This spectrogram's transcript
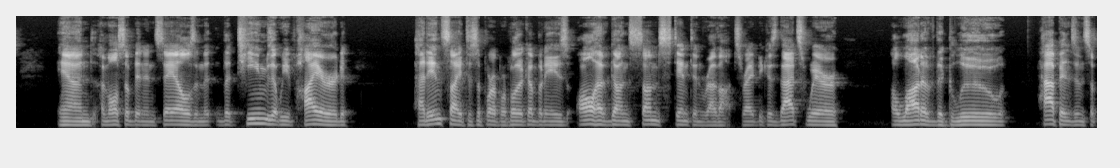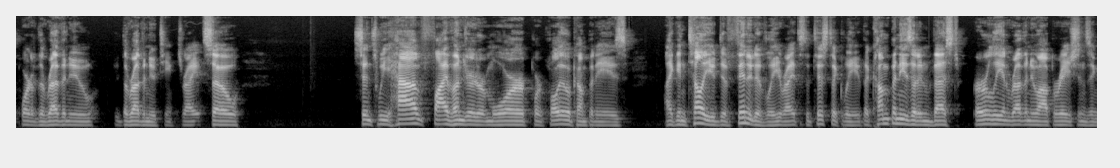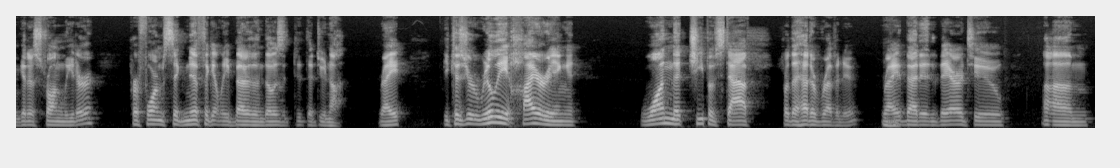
And I've also been in sales and the, the teams that we've hired had insight to support portfolio companies all have done some stint in RevOps, right? Because that's where a lot of the glue happens in support of the revenue, the revenue teams, right? So since we have 500 or more portfolio companies, I can tell you definitively, right, statistically, the companies that invest early in revenue operations and get a strong leader perform significantly better than those that do not, right? Because you're really hiring one the chief of staff for the head of revenue, mm-hmm. right? Mm-hmm. That is there to um,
